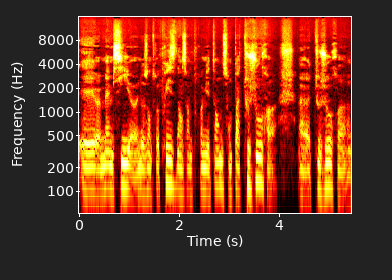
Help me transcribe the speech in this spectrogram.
et euh, même si euh, nos entreprises, dans un premier temps, ne sont pas toujours, toujours,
